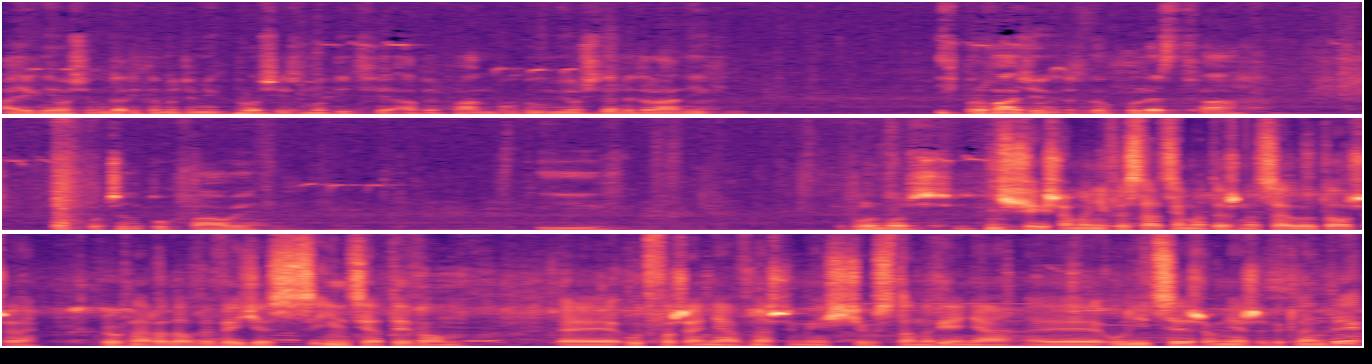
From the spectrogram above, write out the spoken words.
a jak nie osiągnęli, to będziemy ich prosić w modlitwie, aby Pan Bóg był miłosierny dla nich i wprowadził ich do tego królestwa odpoczynku, chwały i wolności. Dzisiejsza manifestacja ma też na celu to, że Ruch Narodowy wyjdzie z inicjatywą e, utworzenia w naszym mieście ustanowienia e, ulicy Żołnierzy Wyklętych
